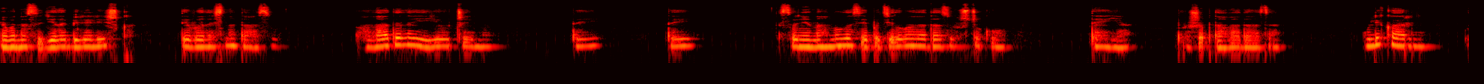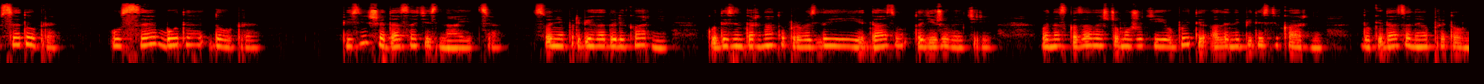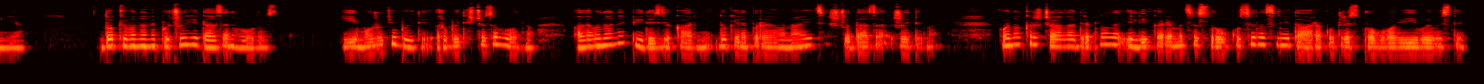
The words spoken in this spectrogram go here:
Вона сиділа біля ліжка, дивилась на Дазу, гладила її очима. Ти, ти. Соня нагнулася і поцілувала Дазу в щоку. Де я? прошептала Даза. У лікарні. Усе добре. Усе буде добре. Пізніше Даза дізнається. Соня прибігла до лікарні, куди з інтернату привезли її Дазу тоді ж увечері. Вона сказала, що можуть її вбити, але не піде з лікарні, доки Даза не опритомніє. Доки вона не почує Дазин голос. Її можуть убити, робити що завгодно, але вона не піде з лікарні, доки не переконається, що Даза житиме. Вона кричала, дряпнула і лікаря, медсестру, кусила санітара, котрий спробував її вивезти.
